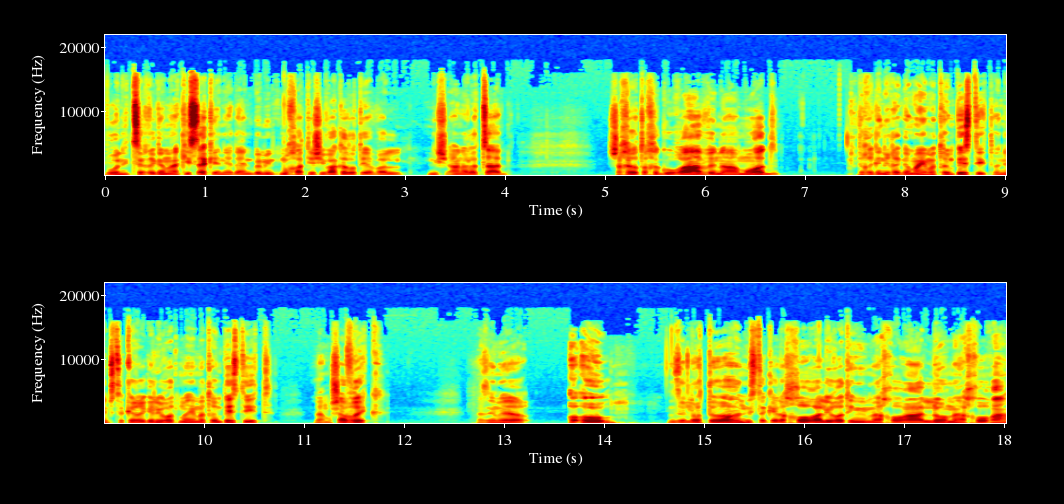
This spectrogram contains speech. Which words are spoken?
בואו נצא רגע מהכיסא, כי אני עדיין במין תנוחת ישיבה כזאת, אבל נשען על הצד. שחרר את החגורה ונעמוד, ורגע נראה גם מה עם הטרמפיסטית, ואני מסתכל רגע לראות מה עם הטרמפיסטית, והמושב ריק. אז אני אומר, או-או, זה לא טוב, אני מסתכל אחורה לראות אם היא מאחורה, לא מאחורה.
